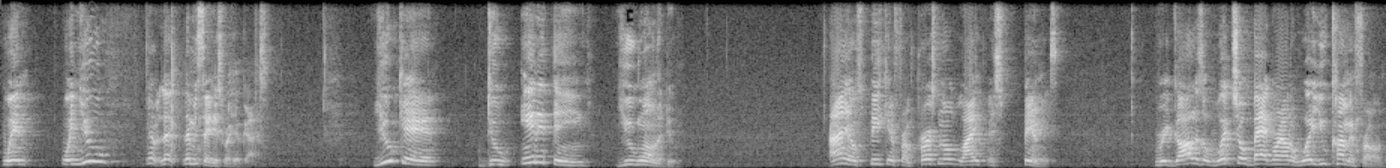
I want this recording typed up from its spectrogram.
when when you let, let me say this right here, guys. You can do anything you want to do. I am speaking from personal life experience. Regardless of what your background or where you coming from,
